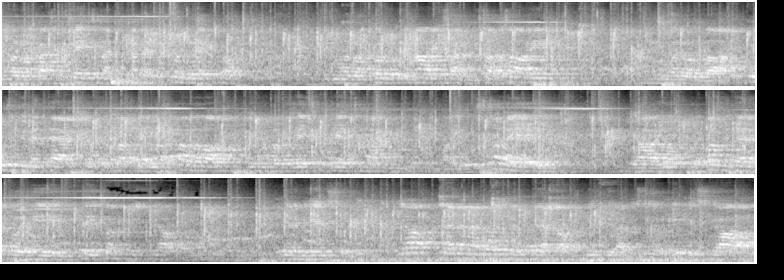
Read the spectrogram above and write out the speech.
numero 27 Katarina Koivuletto, numero 38 Sara Saari, numerolla 60 Jokko Kapteeni Juha Kalvela ja numero 77 Marius Sarajärvi. Ja joukkueen valmentajana toimii Tei Sanni ja Helmi Jensen. Ja tänään voittajana on Mihkelä Mr. Hillis ja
